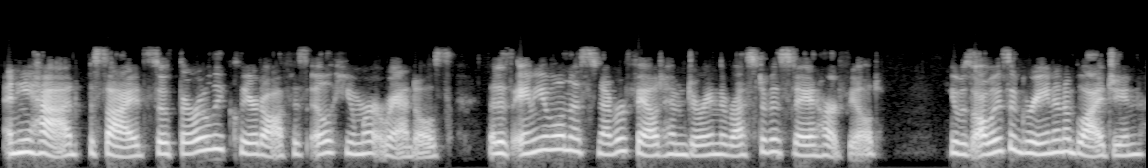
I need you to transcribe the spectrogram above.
and he had, besides, so thoroughly cleared off his ill humour at Randalls, that his amiableness never failed him during the rest of his stay at Hartfield. He was always agreeing and obliging,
